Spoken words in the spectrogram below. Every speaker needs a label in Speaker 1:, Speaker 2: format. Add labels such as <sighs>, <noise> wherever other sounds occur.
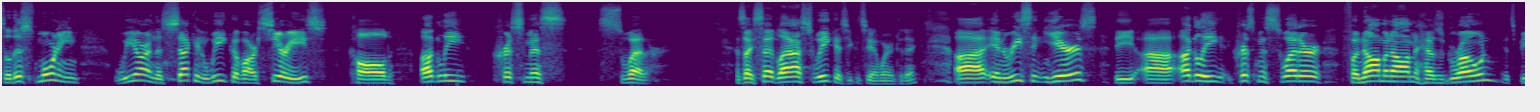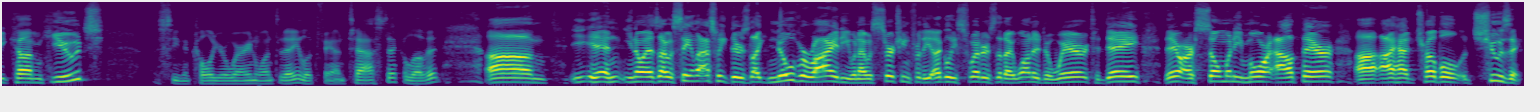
Speaker 1: So, this morning, we are in the second week of our series called Ugly Christmas Sweater. As I said last week, as you can see, I'm wearing today, uh, in recent years, the uh, ugly Christmas sweater phenomenon has grown. It's become huge. I see Nicole, you're wearing one today. You look fantastic. Love it. Um, and, you know, as I was saying last week, there's like no variety when I was searching for the ugly sweaters that I wanted to wear today. There are so many more out there. Uh, I had trouble choosing.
